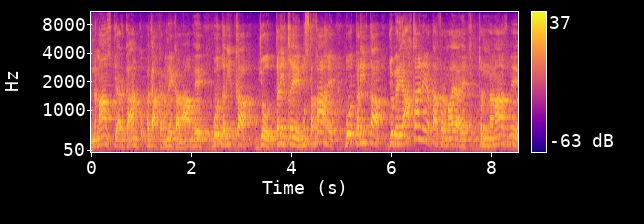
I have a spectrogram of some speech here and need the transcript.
نماز کے ارکان کو ادا کرنے کا نام ہے۔ وہ طریقہ جو طریقہ مصطفیٰ ہے، وہ طریقہ جو میرے آقا نے عطا فرمایا ہے۔ تو نماز میں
